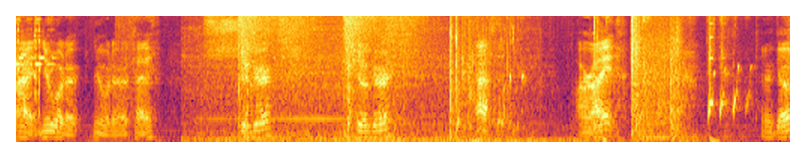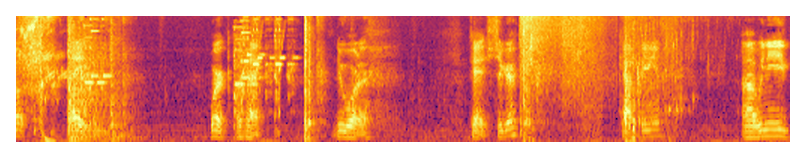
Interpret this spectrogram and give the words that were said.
Alright, new order. New order, okay. Sugar. Sugar. Acid. Alright. There we go. Hey. Work. Okay. New order. Okay, sugar. Caffeine. Uh, we need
